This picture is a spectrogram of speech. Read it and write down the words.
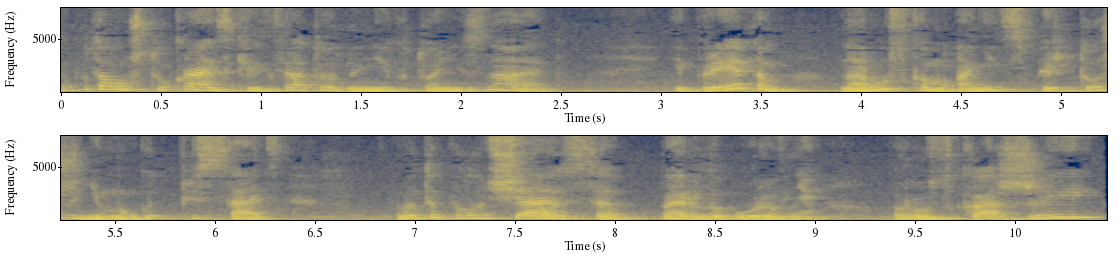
Ну, потому что украинский литературный никто не знает. И при этом на русском они теперь тоже не могут писать. Вот и получаются перлы уровня «расскажи»,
